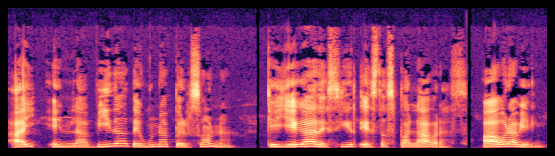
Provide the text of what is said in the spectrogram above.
hay en la vida de una persona que llega a decir estas palabras? Ahora bien,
